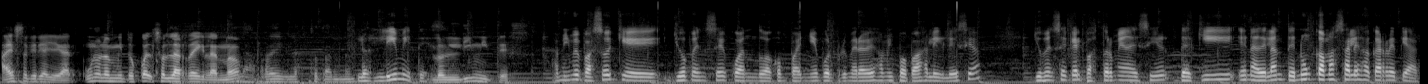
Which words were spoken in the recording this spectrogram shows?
A eso quería llegar. Uno de los mitos, ¿cuáles son las reglas, no? Las reglas, totalmente. Los límites. Los límites. A mí me pasó que yo pensé cuando acompañé por primera vez a mis papás a la iglesia, yo pensé que el pastor me iba a decir, de aquí en adelante nunca más sales a carretear.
